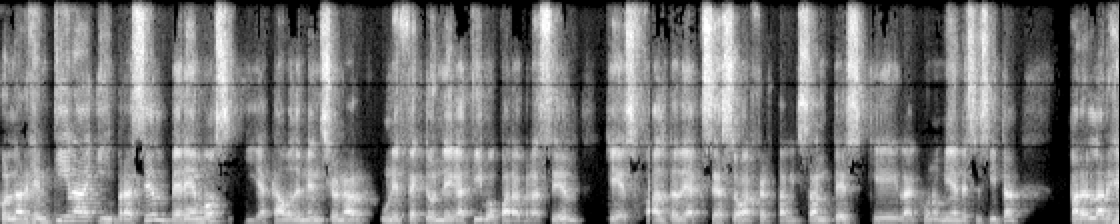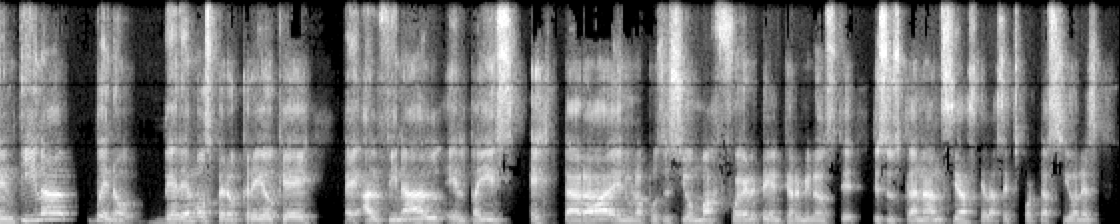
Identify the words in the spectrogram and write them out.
Con la Argentina y Brasil veremos, y acabo de mencionar un efecto negativo para Brasil, que es falta de acceso a fertilizantes que la economía necesita. Para la Argentina, bueno, veremos, pero creo que eh, al final el país estará en una posición más fuerte en términos de, de sus ganancias, de las exportaciones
